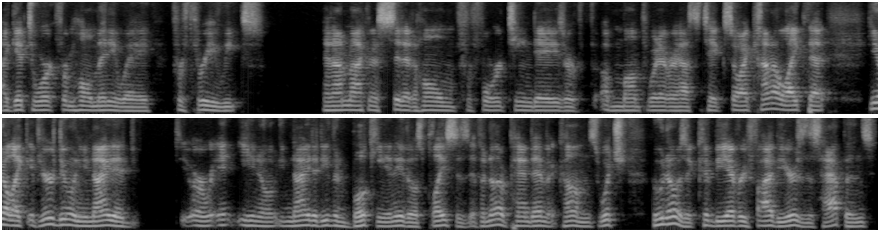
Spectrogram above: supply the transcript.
I get to work from home anyway for three weeks. And I'm not going to sit at home for 14 days or a month, whatever it has to take. So I kind of like that. You know, like if you're doing United or, you know, United, even booking any of those places, if another pandemic comes, which who knows, it could be every five years this happens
